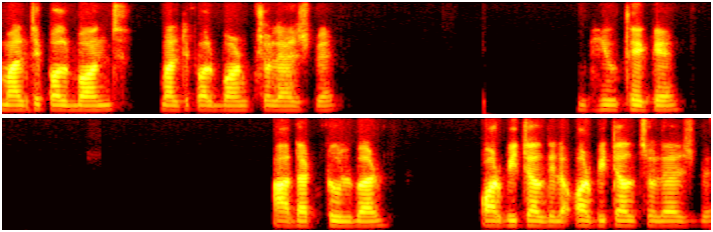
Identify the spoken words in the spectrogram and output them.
মাল্টিপল বন্ড মাল্টিপল বন্ড চলে আসবে। ভিউ থেকে আদার টুলবার অরবিটাল দিলে অরবিটাল চলে আসবে।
